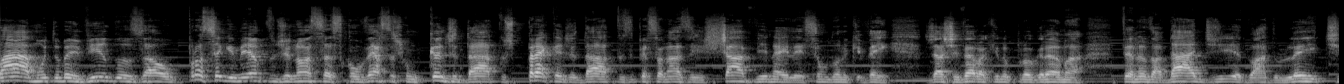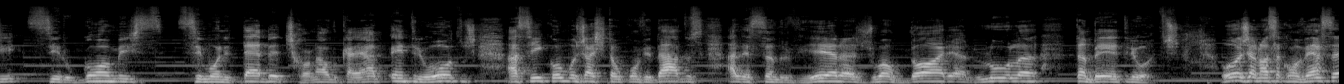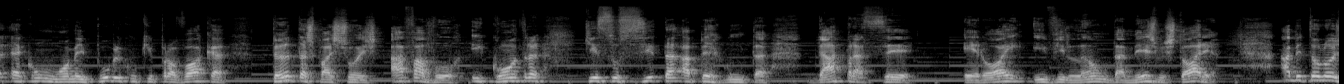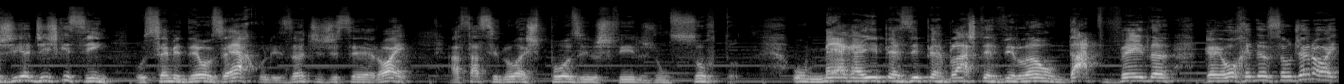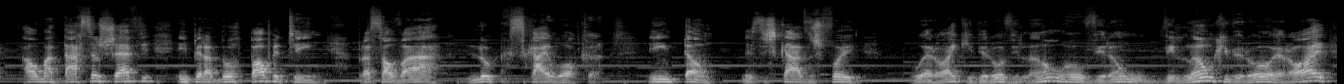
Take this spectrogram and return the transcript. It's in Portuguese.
Olá, muito bem-vindos ao prosseguimento de nossas conversas com candidatos, pré-candidatos e personagens-chave na eleição do ano que vem. Já estiveram aqui no programa Fernando Haddad, Eduardo Leite, Ciro Gomes, Simone Tebet, Ronaldo Caiado, entre outros, assim como já estão convidados Alessandro Vieira, João Dória, Lula, também entre outros. Hoje a nossa conversa é com um homem público que provoca tantas paixões a favor e contra que suscita a pergunta: dá para ser herói e vilão da mesma história? A mitologia diz que sim. O semideus Hércules, antes de ser herói, assassinou a esposa e os filhos num surto. O mega hiper zíper blaster vilão Darth Vader ganhou redenção de herói ao matar seu chefe, Imperador Palpatine, para salvar Luke Skywalker. E então, nesses casos, foi o herói que virou vilão ou virão um vilão que virou herói?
